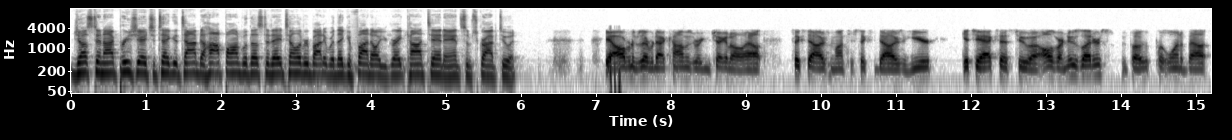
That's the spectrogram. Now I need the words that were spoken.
Justin, I appreciate you taking the time to hop on with us today. Tell everybody where they can find all your great content and subscribe to it. Yeah, AuburnObserver.com is where you can check it all out. Six dollars a month or sixty dollars a year get you access to uh, all of our newsletters. We put, put one about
